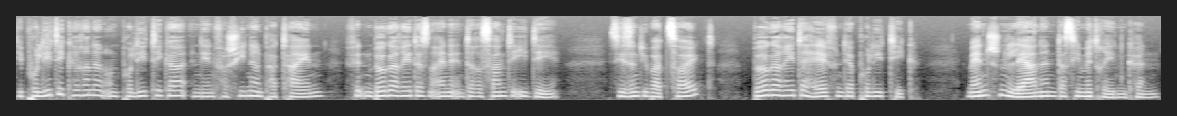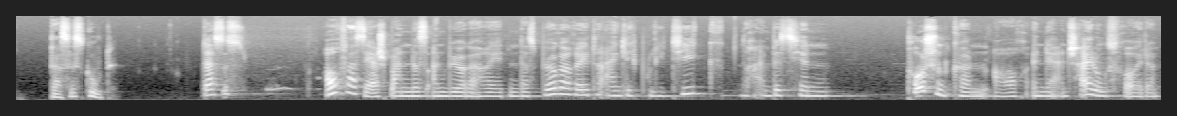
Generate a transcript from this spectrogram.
Die Politikerinnen und Politiker in den verschiedenen Parteien finden Bürgerräte eine interessante Idee. Sie sind überzeugt, Bürgerräte helfen der Politik. Menschen lernen, dass sie mitreden können. Das ist gut. Das ist auch was sehr Spannendes an Bürgerräten, dass Bürgerräte eigentlich Politik noch ein bisschen pushen können, auch in der Entscheidungsfreude.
